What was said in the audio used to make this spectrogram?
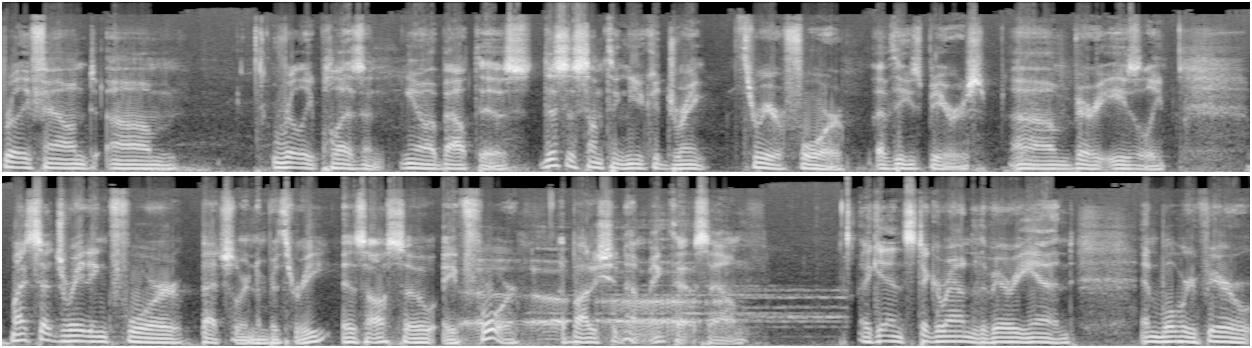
really found um, really pleasant. You know about this. This is something you could drink three or four of these beers um, very easily. My suds rating for Bachelor number three is also a four. A body should not make that sound. Again, stick around to the very end, and we'll reveal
